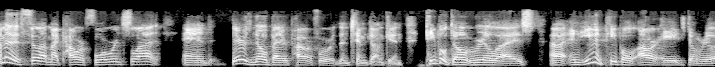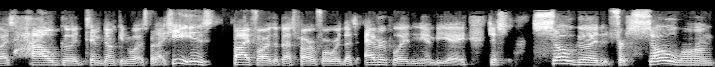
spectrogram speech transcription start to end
I'm going to fill out my power forward slot. And there's no better power forward than Tim Duncan. People don't realize, uh, and even people our age don't realize how good Tim Duncan was. But uh, he is by far the best power forward that's ever played in the NBA. Just so good for so long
